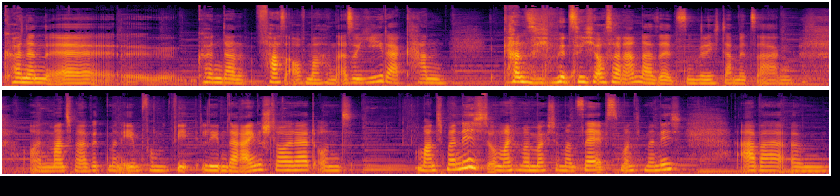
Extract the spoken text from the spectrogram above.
können, äh, können dann Fass aufmachen. Also jeder kann, kann sich mit sich auseinandersetzen, will ich damit sagen. Und manchmal wird man eben vom Leben da reingeschleudert und manchmal nicht. Und manchmal möchte man selbst, manchmal nicht. Aber ähm,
